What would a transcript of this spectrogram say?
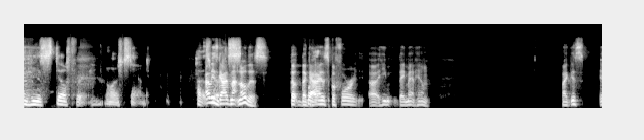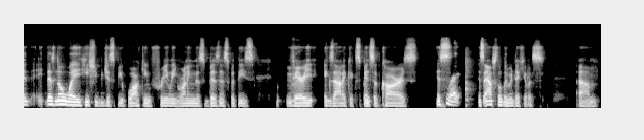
and he's still free? I don't understand. How, How these guys not know this? The the Right. guys before uh, he they met him. Like it's it, it- there's no way he should just be walking freely, running this business with these very exotic, expensive cars. It's Right. it's absolutely ridiculous. Um,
